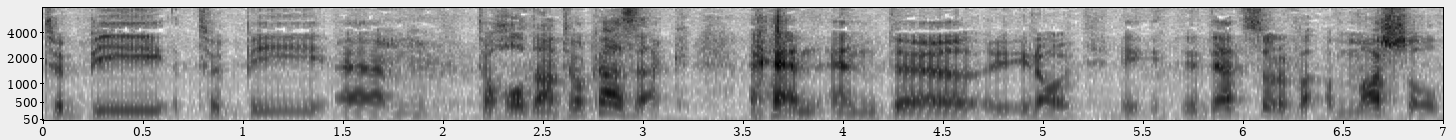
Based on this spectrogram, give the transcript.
to be to be um, to hold on to a Kazakh, and and uh, you know it, it, that's sort of a, a muscle.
